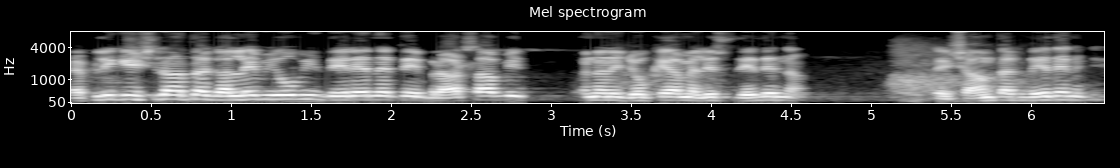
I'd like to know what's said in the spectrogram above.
ਐਪਲੀਕੇਸ਼ਨਾਂ ਤਾਂ ਗੱਲ ਇਹ ਵੀ ਉਹ ਵੀ ਦੇ ਰਹੇ ਨੇ ਤੇ ਬਰਾੜ ਸਾਹਿਬ ਵੀ ਉਹਨਾਂ ਨੇ ਜੋ ਕਿਹਾ ਮੈਂ ਲਿਸਟ ਦੇ ਦੇਣਾ ਤੇ ਸ਼ਾਮ ਤੱਕ ਦੇ ਦੇਣਗੇ।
